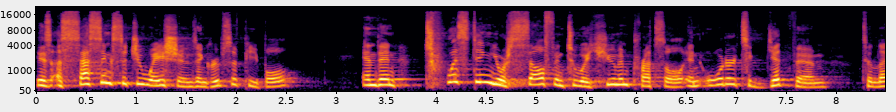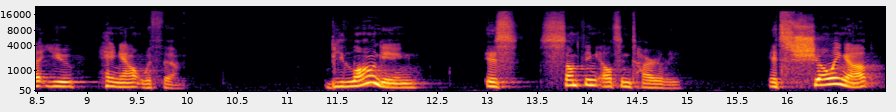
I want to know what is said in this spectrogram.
is assessing situations and groups of people and then twisting yourself into a human pretzel in order to get them to let you hang out with them. Belonging is something else entirely. It's showing up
